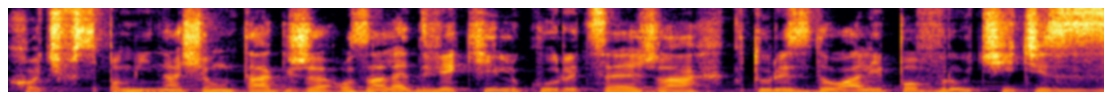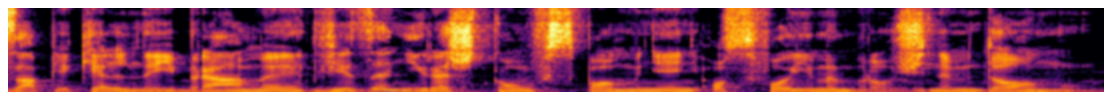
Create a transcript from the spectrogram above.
choć wspomina się także o zaledwie kilku rycerzach, którzy zdołali powrócić z zapiekielnej bramy, wiedzeni resztką wspomnień o swoim mroźnym domu.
